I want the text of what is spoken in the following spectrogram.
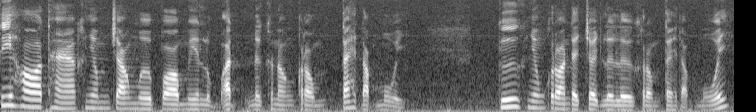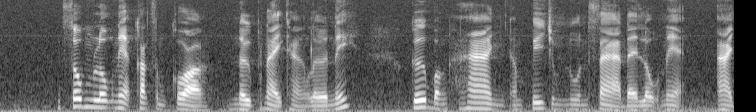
ទាហរណ៍ថាខ្ញុំចង់មើលព័ត៌មានលម្អិតនៅក្នុងក្រុមតេស្ត11គឺខ្ញុំគ្រាន់តែចុចលើលើក្រុមតេស្ត11សូមលោកអ្នកកត់សម្គាល់នៅផ្នែកខាងលើនេះ គឺបង្ហាញអំពីចំនួនសារដែលលោកអ្នកអាច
